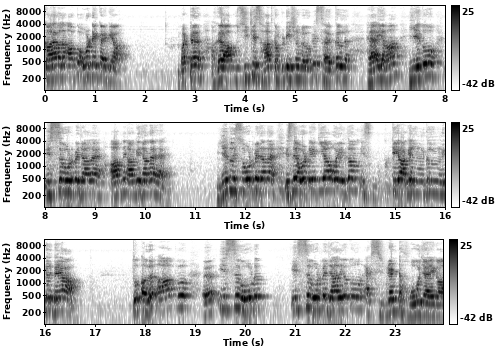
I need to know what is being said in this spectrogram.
कार वाला आपको ओवरटेक कर गया। बट अगर आप उसी के साथ कंपटीशन करोगे सर्कल है यहाँ, ये तो इस रोड पे जाना है, आपने आगे जाना है। ये तो इस रोड पे जाना है, इसने ओवरटेक किया और एकदम इसके आगे निकल निकल गया। तो अगर आप इस रोड इस रोड पे जा रहे हो तो एक्सीडेंट हो जाएगा।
